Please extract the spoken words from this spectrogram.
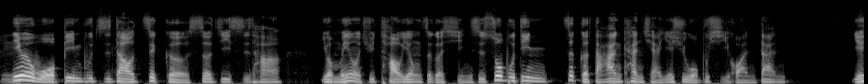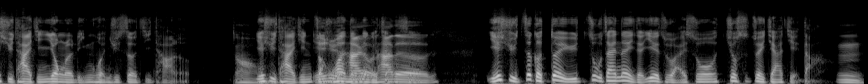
嗯因为我并不知道这个设计师他有没有去套用这个形式，说不定这个答案看起来也许我不喜欢，但也许他已经用了灵魂去设计它了，哦也许他已经转换了那个角色，的也许这个对于住在那里的业主来说就是最佳解答。嗯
